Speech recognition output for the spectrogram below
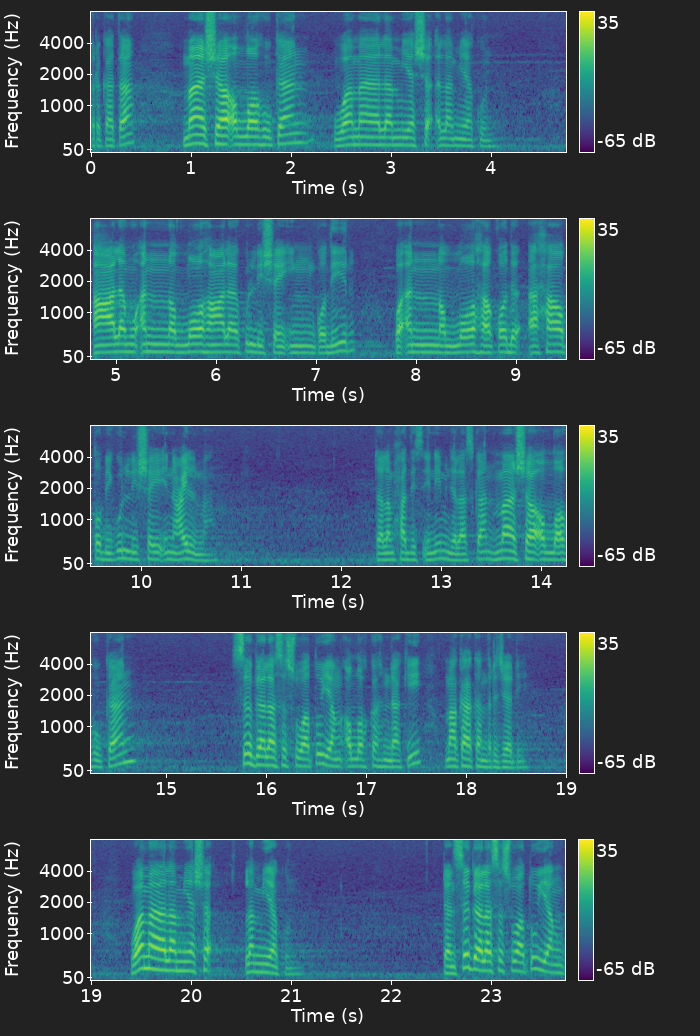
berkata, "Masya Allahu kan wa ma lam yasha' lam yakun. A'lamu anna Allah ala kulli syai'in qadir wa anna Allah qad ahata bi kulli syai'in ilma." Dalam hadis ini menjelaskan masya Allahu kan segala sesuatu yang Allah kehendaki maka akan terjadi. Wa ma lam lam yakun. Dan segala sesuatu yang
